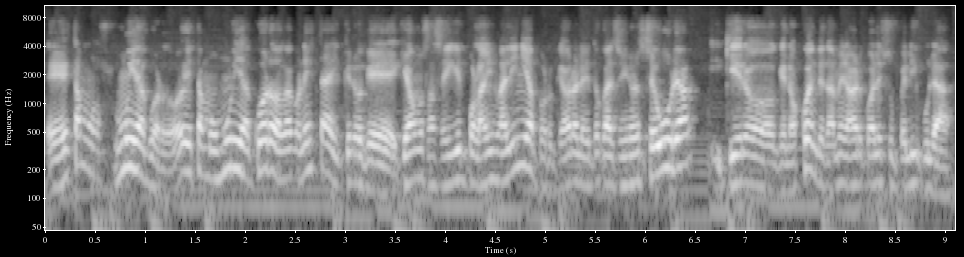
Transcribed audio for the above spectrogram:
eh, estamos muy de acuerdo. Hoy estamos muy de acuerdo acá con esta y creo que, vamos a seguir por la misma línea porque ahora le toca al señor Segura y quiero que nos cuente también a ver cuál es su película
